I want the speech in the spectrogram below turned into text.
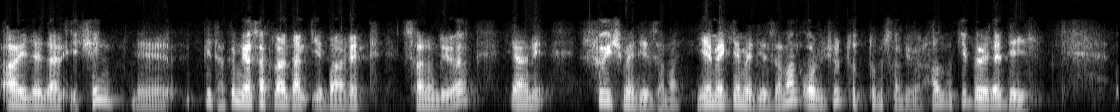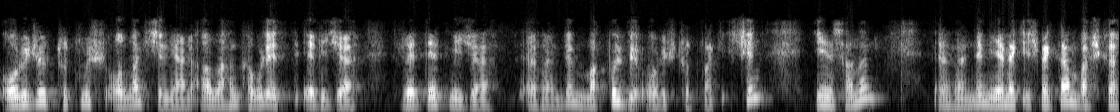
aileler için e, bir takım yasaklardan ibaret sanılıyor. Yani su içmediği zaman, yemek yemediği zaman orucu tuttum sanıyor. Halbuki böyle değil. Orucu tutmuş olmak için yani Allah'ın kabul edeceği, reddetmeyeceği efendim makbul bir oruç tutmak için insanın efendim yemek içmekten başka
